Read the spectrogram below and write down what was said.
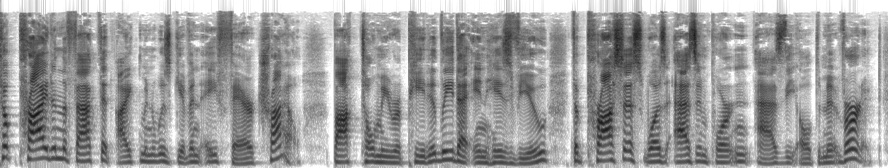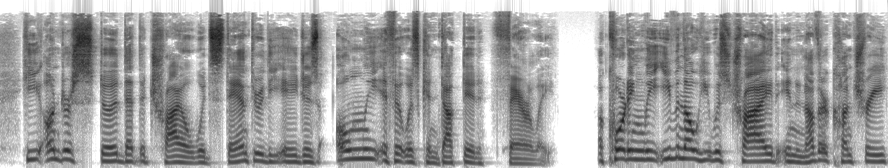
took pride in the fact that Eichmann was given a fair trial. Bach told me repeatedly that in his view, the process was as important as the ultimate verdict. He understood that the trial would stand through the ages only if it was conducted fairly. Accordingly, even though he was tried in another country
